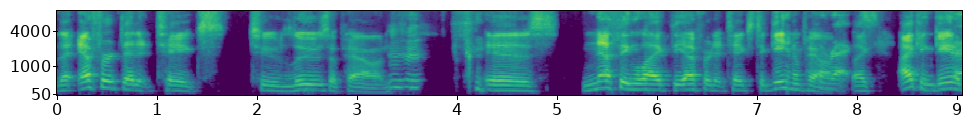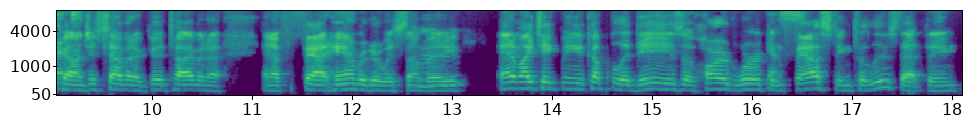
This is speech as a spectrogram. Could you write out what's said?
the effort that it takes to lose a pound mm-hmm. is nothing like the effort it takes to gain a pound. Correct. Like I can gain That's... a pound just having a good time and a and a fat hamburger with somebody. Mm-hmm. And it might take me a couple of days of hard work yes. and fasting to lose that thing.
